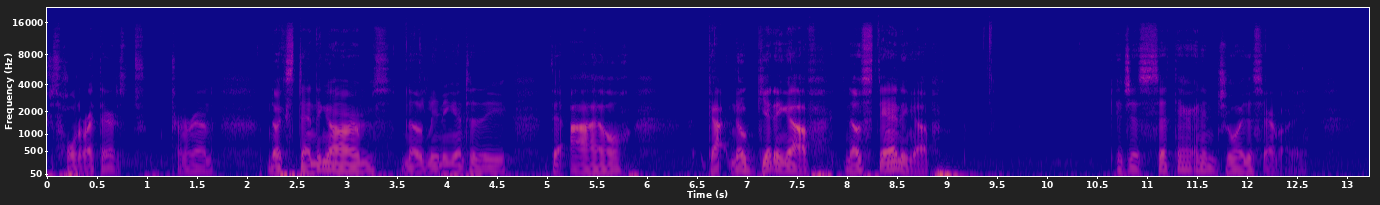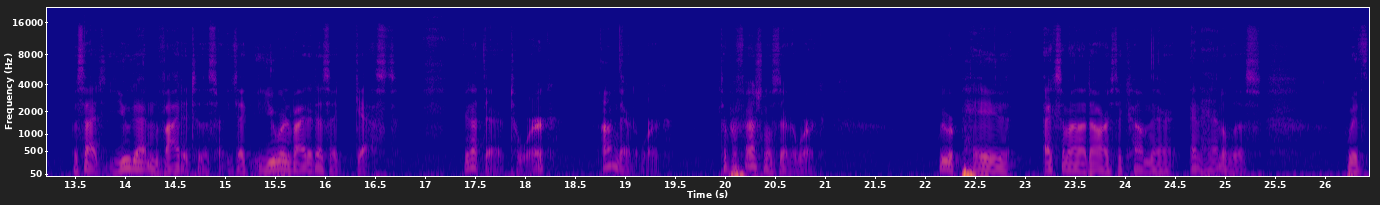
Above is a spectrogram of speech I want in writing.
just hold it right there. Just turn around. No extending arms. No leaning into the the aisle. Got no getting up. No standing up you just sit there and enjoy the ceremony. Besides, you got invited to the ceremony. Like you were invited as a guest. You're not there to work. I'm there to work. The professionals there to work. We were paid X amount of dollars to come there and handle this with,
